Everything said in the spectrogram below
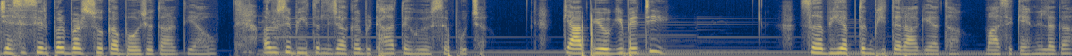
जैसे सिर पर बरसों का बोझ उतार दिया हो, और उसे भीतर ले जाकर बिठाते हुए उससे पूछा, क्या पियोगी बेटी? सभी अब तक भीतर आ गया था। माँ से कहने लगा,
